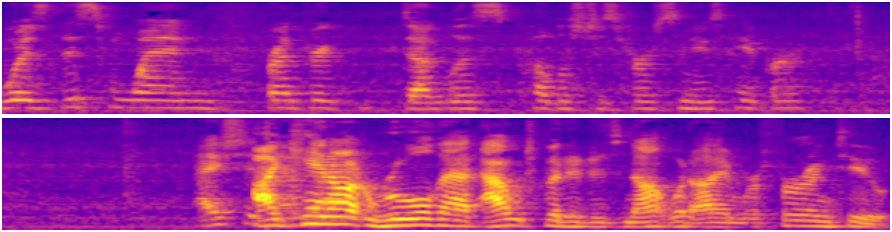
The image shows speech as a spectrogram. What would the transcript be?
Was this when Frederick Douglass published his first newspaper? I should. I cannot that. rule that out, but it is not what I am referring to.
